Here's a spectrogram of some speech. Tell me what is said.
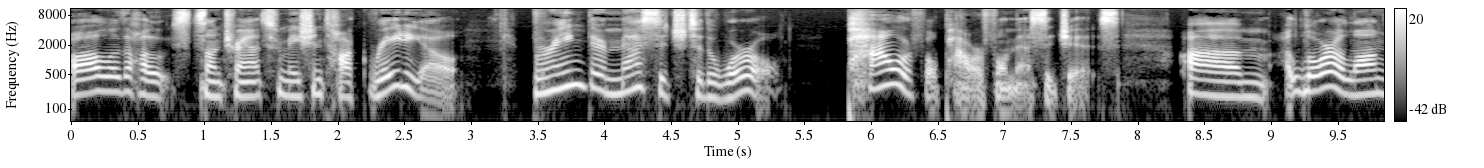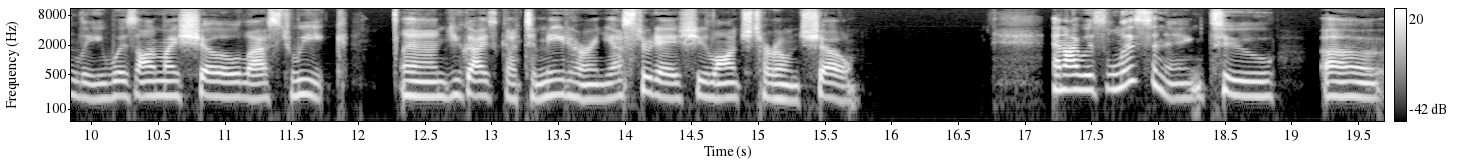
all of the hosts on Transformation Talk Radio bring their message to the world. Powerful, powerful messages. Um, Laura Longley was on my show last week, and you guys got to meet her. And yesterday she launched her own show and I was listening to uh,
